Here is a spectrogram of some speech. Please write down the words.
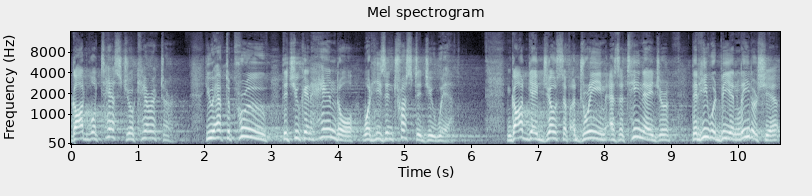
God will test your character. You have to prove that you can handle what He's entrusted you with. God gave Joseph a dream as a teenager that he would be in leadership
